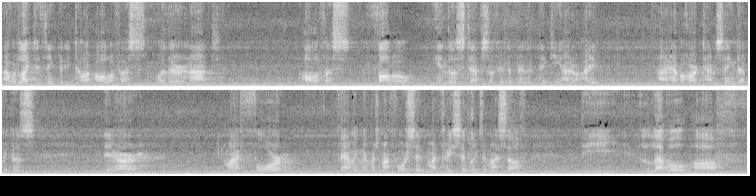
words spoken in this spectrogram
I would like to think that he taught all of us, whether or not all of us follow in those steps of independent thinking. I don't. I I have a hard time saying that because there are in my four family members, my four my three siblings and myself the level of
